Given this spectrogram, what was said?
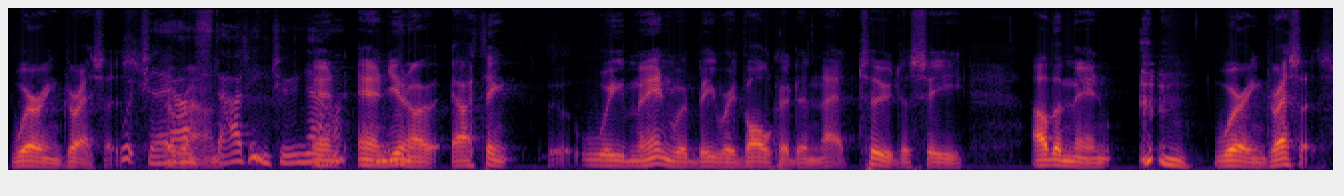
wearing dresses. Which they around. are starting to now. And, and you mm. know, I think we men would be revolted in that too to see other men wearing dresses.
